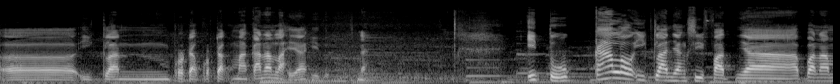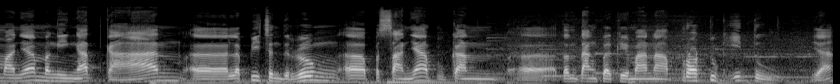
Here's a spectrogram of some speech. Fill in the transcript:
uh, iklan produk-produk makanan lah ya gitu. Nah itu kalau iklan yang sifatnya apa namanya mengingatkan e, lebih cenderung e, pesannya bukan e, tentang bagaimana produk itu ya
